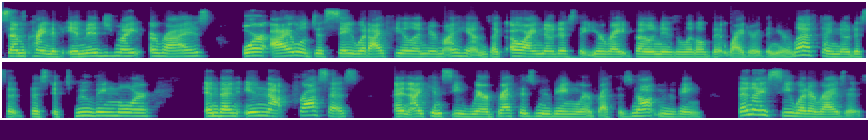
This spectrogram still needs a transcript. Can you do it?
some kind of image might arise or I will just say what I feel under my hands like oh I notice that your right bone is a little bit wider than your left. I notice that this it's moving more. And then in that process and I can see where breath is moving where breath is not moving then I see what arises.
